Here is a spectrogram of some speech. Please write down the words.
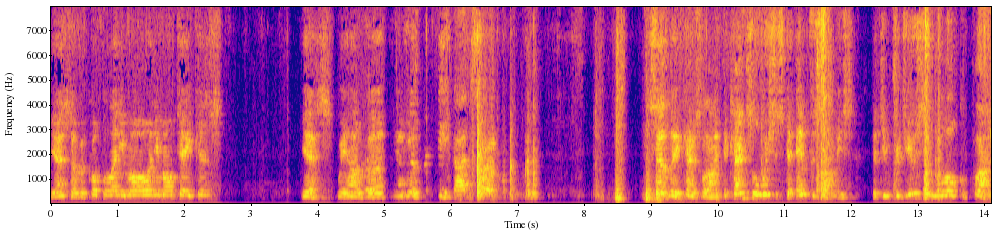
Yes, have a couple. Any more? Any more takers? Yes, we have. Uh, have a, Repeat that, sorry. Certainly, Councillor the Council wishes to emphasise that in producing the local plan,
